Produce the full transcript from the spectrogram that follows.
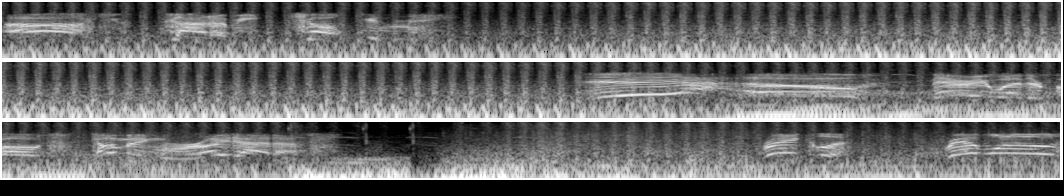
Ah, you gotta be joking me. Yeah, oh, Merryweather boats coming right at us. Franklin, grab one of those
